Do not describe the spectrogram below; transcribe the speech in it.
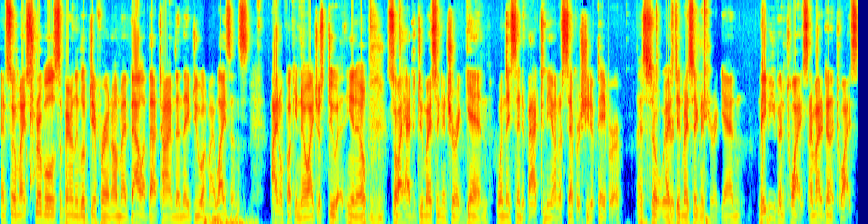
And so my scribbles apparently look different on my ballot that time than they do on my license. I don't fucking know. I just do it, you know? So I had to do my signature again when they sent it back to me on a separate sheet of paper. That's so I weird. just did my signature again, maybe even twice. I might have done it twice.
